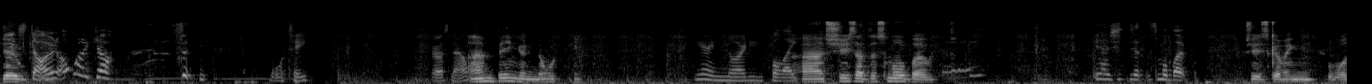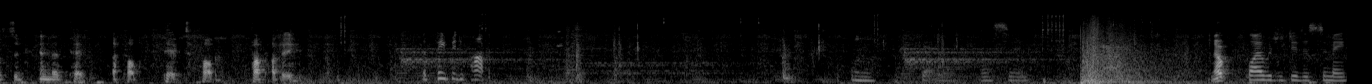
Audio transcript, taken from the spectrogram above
Please don't. I want to go. Naughty. For us now. I'm being a naughty. You're a naughty boy. Uh, she's at the small boat. yeah, she's at the small boat. She's going towards the tender pit. A pop, pip, pop, pop, puppy. The peepity pop. Mm, getting there. Nope, Why would you do this to me?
